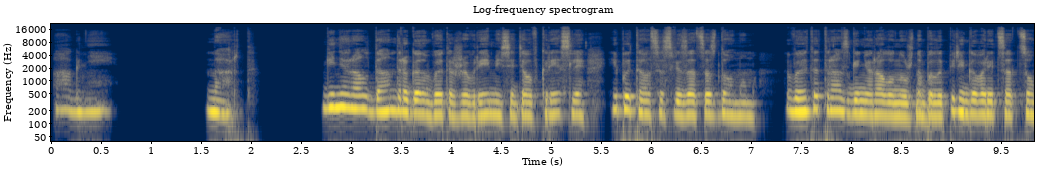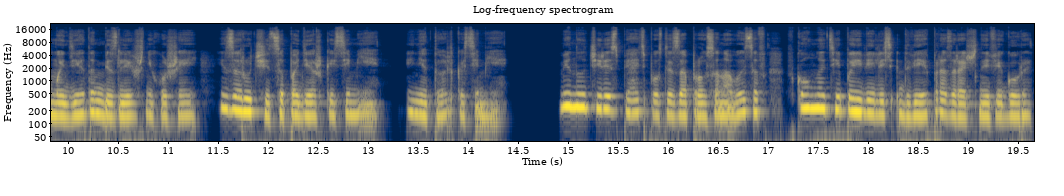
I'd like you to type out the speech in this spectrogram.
огни. Нарт. Генерал Дандрагон в это же время сидел в кресле и пытался связаться с домом. В этот раз генералу нужно было переговорить с отцом и дедом без лишних ушей и заручиться поддержкой семьи. И не только семьи. Минут через пять после запроса на вызов в комнате появились две прозрачные фигуры.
